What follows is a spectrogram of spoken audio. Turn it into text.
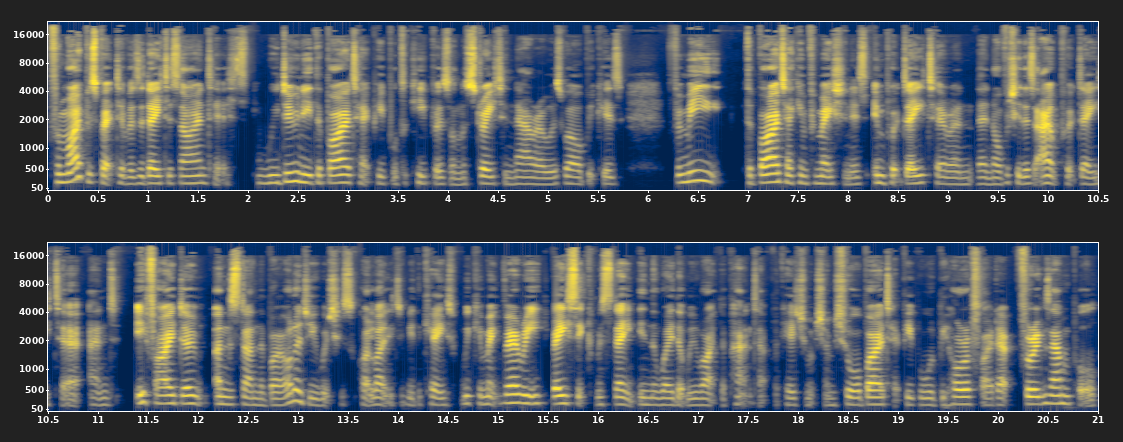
From my perspective as a data scientist, we do need the biotech people to keep us on the straight and narrow as well, because for me, the biotech information is input data and then obviously there's output data. And if i don't understand the biology which is quite likely to be the case we can make very basic mistake in the way that we write the patent application which i'm sure biotech people would be horrified at. For example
